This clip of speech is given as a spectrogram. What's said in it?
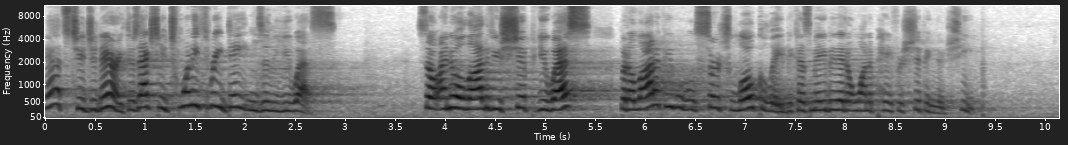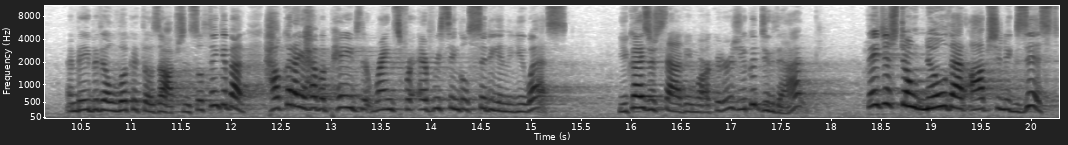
Yeah, it's too generic. There's actually 23 Daytons in the US. So I know a lot of you ship US, but a lot of people will search locally because maybe they don't want to pay for shipping, they're cheap. And maybe they'll look at those options. So think about how could I have a page that ranks for every single city in the US? You guys are savvy marketers, you could do that. They just don't know that option exists.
